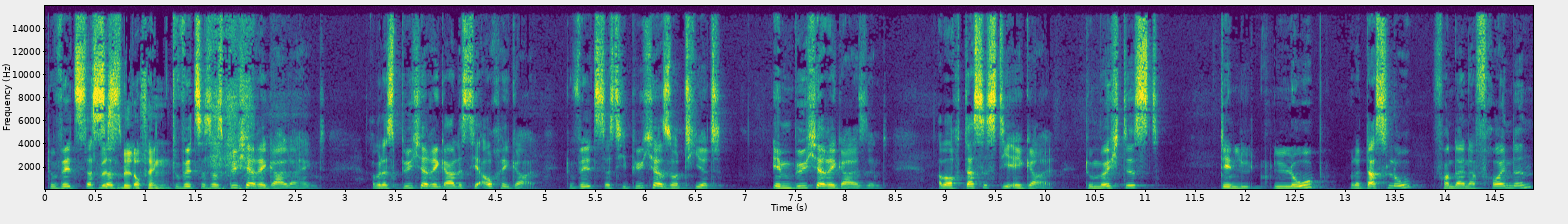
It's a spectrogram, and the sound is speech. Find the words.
Du willst, dass Du willst das, Bild aufhängen. du willst, dass das Bücherregal da hängt. Aber das Bücherregal ist dir auch egal. Du willst, dass die Bücher sortiert im Bücherregal sind. Aber auch das ist dir egal. Du möchtest den Lob oder das Lob von deiner Freundin,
